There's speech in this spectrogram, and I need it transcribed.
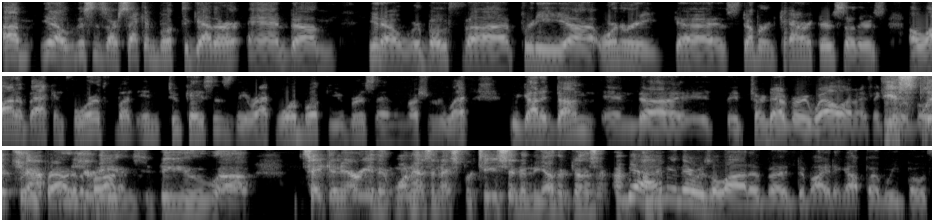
Um, you know, this is our second book together, and um, you know we're both uh, pretty uh, ornery, uh, stubborn characters. So there's a lot of back and forth. But in two cases, the Iraq War book, Hubris, and Russian Roulette, we got it done, and uh, it, it, turned out very well. And I think do you split chapters, or do you, do you uh, take an area that one has an expertise in and the other doesn't? I'm, yeah, I'm, i mean, there was a lot of uh, dividing up. Uh, we both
